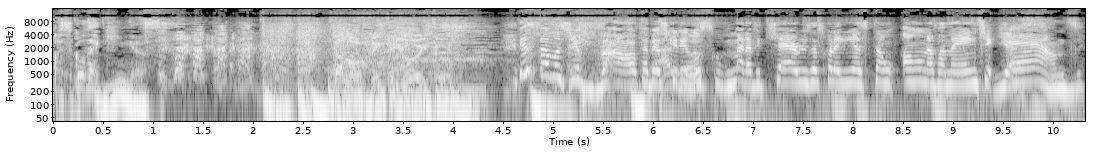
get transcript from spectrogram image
As coleguinhas. da 98. Estamos de volta, meus Ai, queridos. Maravicheries. As coleguinhas estão on novamente. Yes. And,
